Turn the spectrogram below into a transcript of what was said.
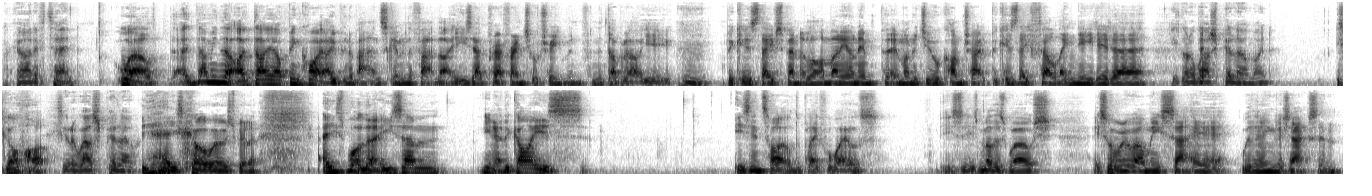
a Cardiff ten? Well, I I mean, look, I, I've been quite open about Anscombe, the fact that he's had preferential treatment from the WRU hmm. because they've spent a lot of money on him, put him on a dual contract because they felt they needed a. He's got a Welsh pillow, mind. He's got what? He's got a Welsh pillow. Yeah, he's got a Welsh pillow. He's what? Look, he's um, you know, the guy is is entitled to play for Wales. His, his mother's Welsh. It's all very well me sat here with an English accent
